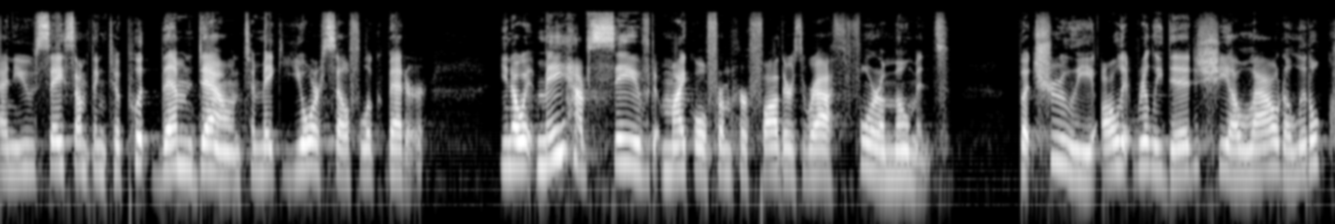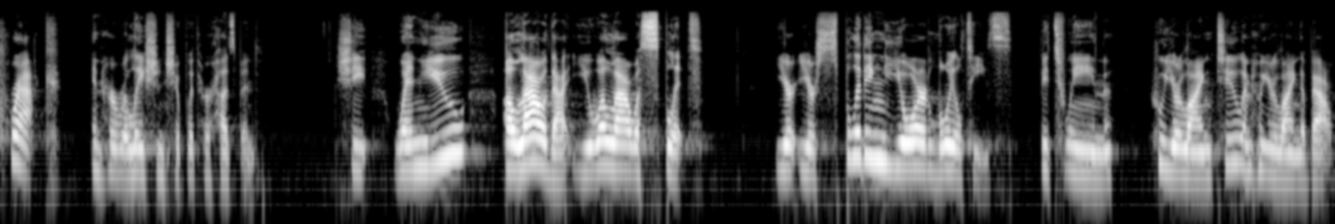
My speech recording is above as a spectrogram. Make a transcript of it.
and you say something to put them down to make yourself look better, you know, it may have saved Michael from her father's wrath for a moment. But truly, all it really did, she allowed a little crack in her relationship with her husband. She, when you allow that, you allow a split. You're, you're splitting your loyalties between who you're lying to and who you're lying about.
